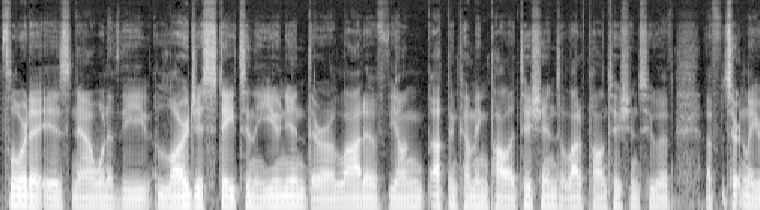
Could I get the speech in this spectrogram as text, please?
Florida is now one of the largest states in the Union. There are a lot of young, up and coming politicians, a lot of politicians who have uh, certainly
